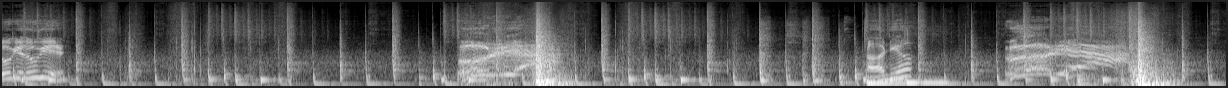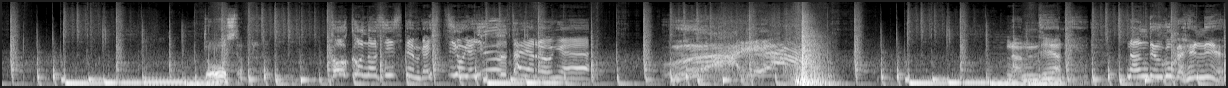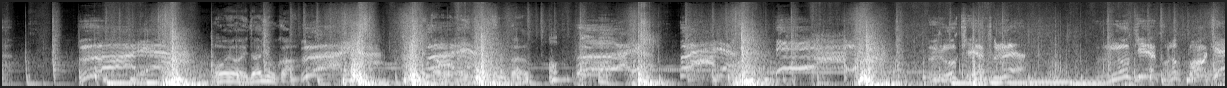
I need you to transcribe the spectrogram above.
どけどけおりゃ。ありゃ。おりゃ。どうしたんだ。ここのシステムが必要や言うたやろうが。うわりゃ。なんでやねん。なんで動かへんねや。うわりゃおいおい大丈夫か？うわりやめた方がいい大丈夫か？動けやくら動けやこのボケ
